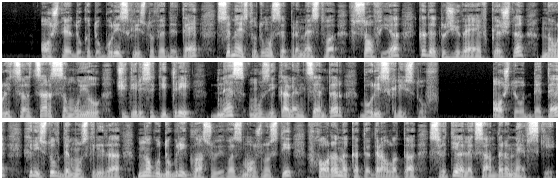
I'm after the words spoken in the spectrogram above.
– още докато Борис Христов е дете, семейството му се премества в София, където живее в къща на улица Цар Самуил 43, днес музикален център Борис Христов. Още от дете Христов демонстрира много добри гласови възможности в хора на катедралата Свети Александър Невски.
